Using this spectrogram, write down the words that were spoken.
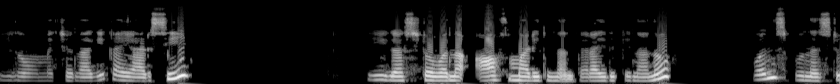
ಈಗ ಒಮ್ಮೆ ಚೆನ್ನಾಗಿ ಕೈ ಆಡಿಸಿ. ಈಗ ಸ್ಟವನ್ನು ಆಫ್ ಮಾಡಿದ ನಂತರ ಇದಕ್ಕೆ ನಾನು ಒಂದು ಸ್ಪೂನಷ್ಟು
